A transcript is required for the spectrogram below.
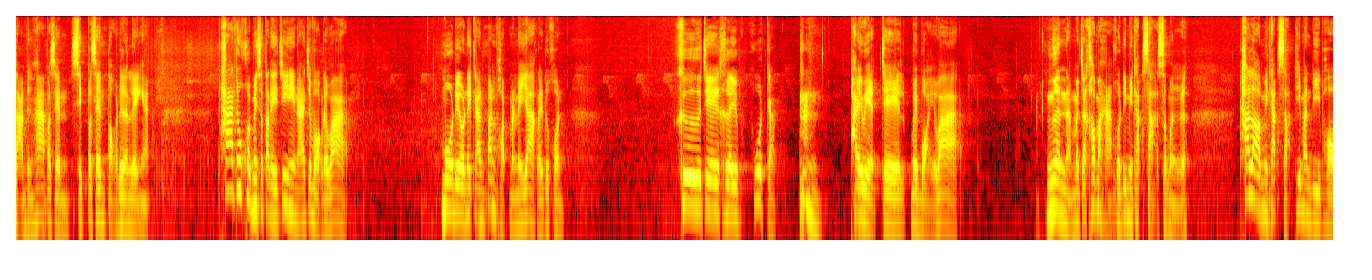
3-5% 10%ต่อเดือนอะไรเงี้ยถ้าทุกคนมี strategy นี้นะจะบอกเลยว่า โมเดลในการปั้นพอร์ตมันไม่ยากเลยทุกคน คือเจเคยพูดกับ private เจบ่อยๆว่า เงินน่ะมันจะเข้ามาหาคนที่มีทักษะเสมอ ถ้าเรามีทักษะที่มันดีพอ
